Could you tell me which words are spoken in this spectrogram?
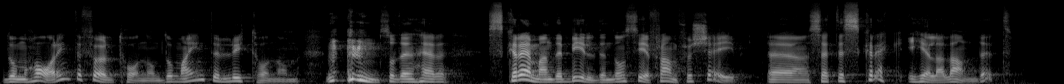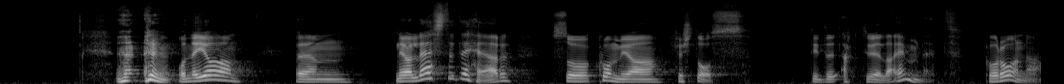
De har inte följt honom, de har inte lytt honom. Så den här skrämmande bilden de ser framför sig eh, sätter skräck i hela landet. Och när jag, eh, när jag läste det här så kom jag förstås till det aktuella ämnet, corona.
